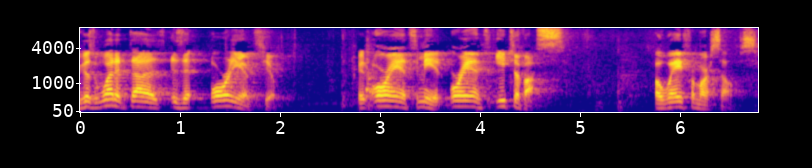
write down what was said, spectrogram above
Because what it does is it orients you. It orients me, it orients each of us away from ourselves.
